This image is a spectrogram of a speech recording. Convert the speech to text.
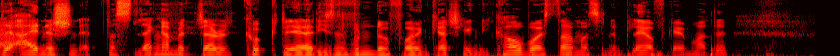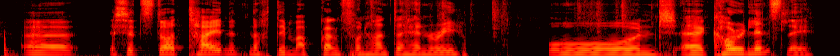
der eine schon etwas länger mit Jared Cook, der diesen wundervollen Catch gegen die Cowboys damals in dem Playoff-Game hatte. Äh, ist jetzt dort Titan nach dem Abgang von Hunter Henry. Und äh, Corey Lindsley,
